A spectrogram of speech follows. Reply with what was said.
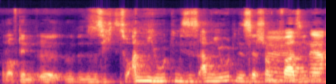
und auf den, äh, sich zu unmuten, dieses Unmuten ist ja schon mm, quasi, eine, ja.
